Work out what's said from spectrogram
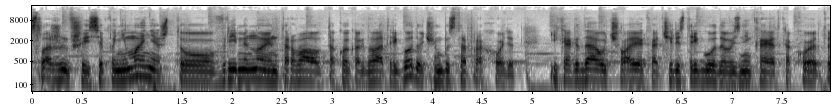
сложившееся понимание, что временной интервал такой, как 2-3 года, очень быстро проходит. И когда у человека через 3 года возникает какая-то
